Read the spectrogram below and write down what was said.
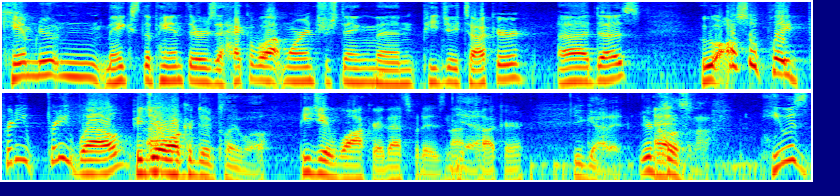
yeah. Cam Newton makes the Panthers a heck of a lot more interesting than PJ Tucker uh, does, who also played pretty pretty well. PJ Um, Walker did play well. PJ Walker, that's what it is, not Yeah. Tucker. You got it. You're uh, close enough. He was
